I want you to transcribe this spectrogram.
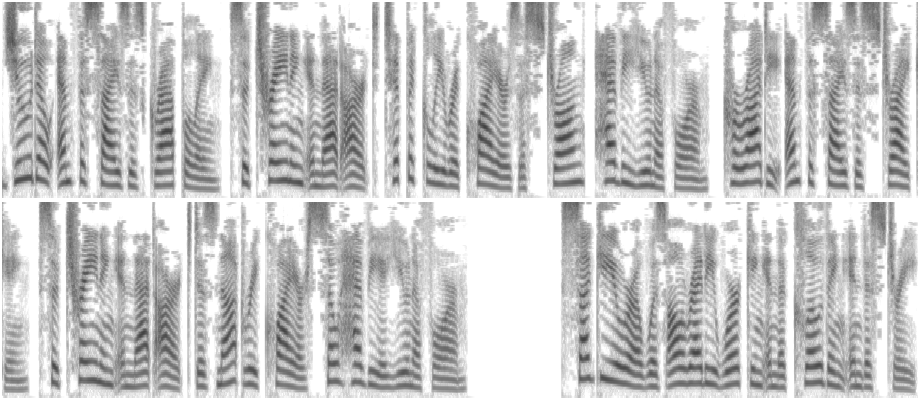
Judo emphasizes grappling, so training in that art typically requires a strong, heavy uniform. Karate emphasizes striking, so training in that art does not require so heavy a uniform. Sugiura was already working in the clothing industry,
